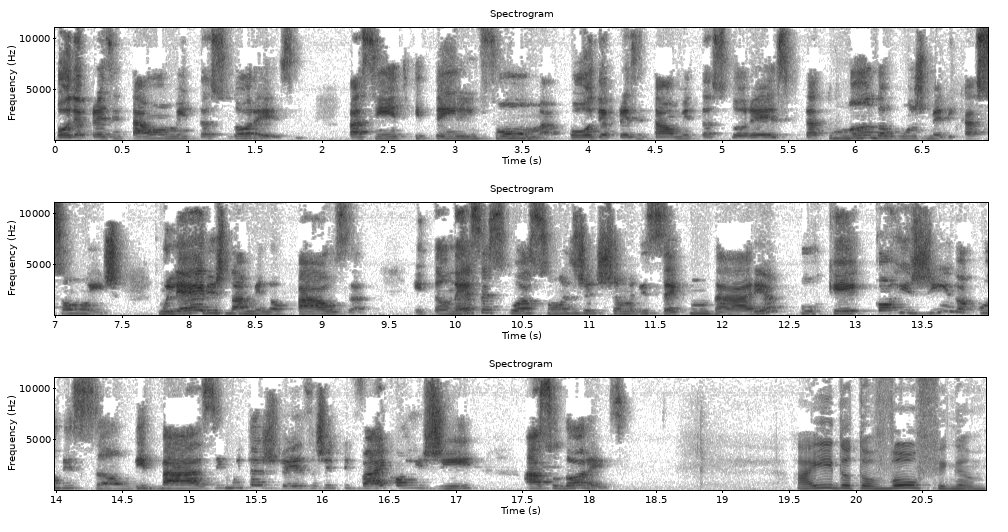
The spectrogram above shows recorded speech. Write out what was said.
pode apresentar um aumento da sudorese. Paciente que tem linfoma pode apresentar aumento da sudorese, que está tomando algumas medicações. Mulheres na menopausa, então, nessas situações, a gente chama de secundária, porque corrigindo a condição de base, muitas vezes a gente vai corrigir a sudorese. Aí, doutor Wolfgang,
